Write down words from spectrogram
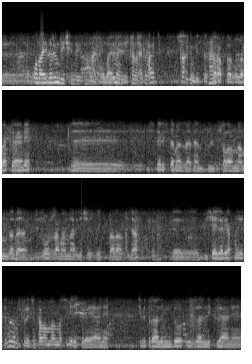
e, olayların da içindeydim. Yani Değil olayların mi? içi- yani Taraftar. takip kişiydim Ha. taraftar olarak yani e, ister istemez zaten duygusal anlamda da zor zamanlar geçirdik falan filan. E, bir şeyler yapma niyetim var ama sürecin tamamlanması gerekiyor yani. Twitter aleminde özellikle yani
